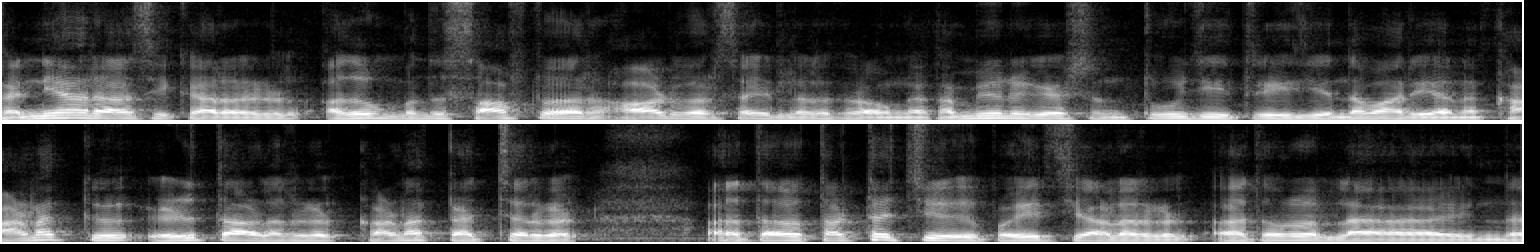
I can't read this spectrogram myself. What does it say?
கன்னியா ராசிக்காரர்கள் அதுவும் வந்து சாஃப்ட்வேர் ஹார்ட்வேர் சைடில் இருக்கிறவங்க communication two G three G இந்த மாதிரியான கணக்கு எழுத்தாளர்கள் கணக்கு அச்சர்கள் அதை தவிர தட்டச்சு பயிற்சியாளர்கள் அதை தவிர ல இந்த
